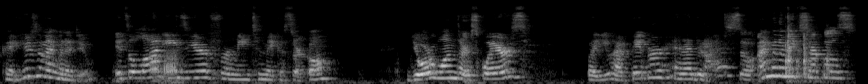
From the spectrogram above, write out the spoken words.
Okay, here's what I'm gonna do. It's a lot uh-huh. easier for me to make a circle. Your ones are squares, but you have paper and I do not. So I'm gonna make circles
